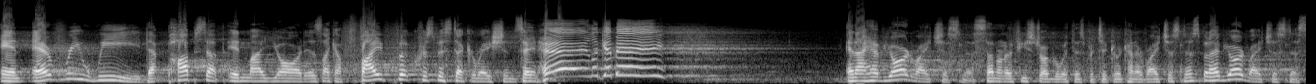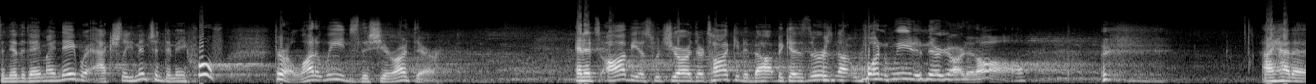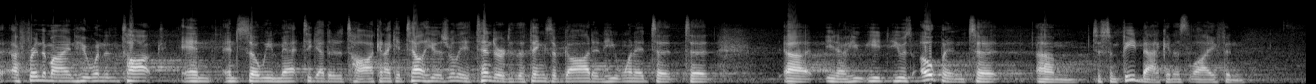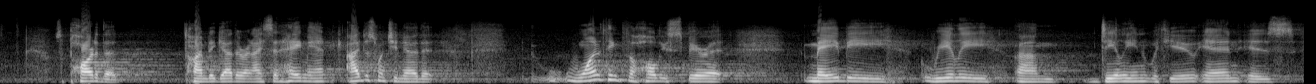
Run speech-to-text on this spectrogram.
And every weed that pops up in my yard is like a five foot Christmas decoration saying, Hey, look at me! And I have yard righteousness. I don't know if you struggle with this particular kind of righteousness, but I have yard righteousness. And the other day, my neighbor actually mentioned to me, Whew, there are a lot of weeds this year, aren't there? And it's obvious which yard they're talking about because there's not one weed in their yard at all. I had a, a, friend of mine who wanted to talk, and, and so we met together to talk. And I could tell he was really tender to the things of God, and he wanted to, to uh, you know, he, he, he, was open to, um, to some feedback in his life. And it was part of the time together. And I said, hey, man, I just want you to know that one thing that the Holy Spirit may be really um, dealing with you in is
